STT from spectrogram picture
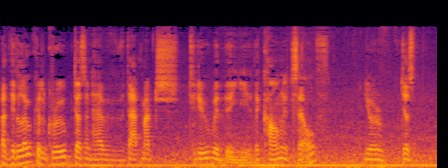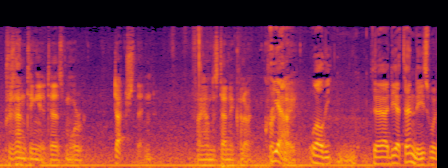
But the local group doesn't have that much to do with the the con itself. You're just presenting it as more Dutch, then, if I understand it correctly. Yeah. Well, the, the the attendees were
